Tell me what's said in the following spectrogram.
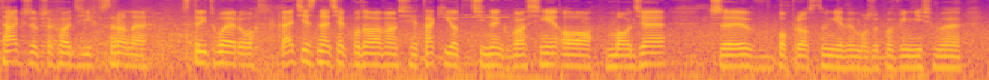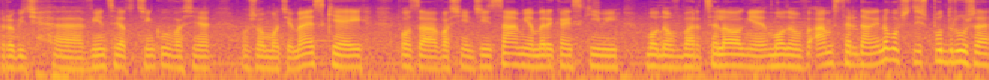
także przechodzi w stronę streetwearu. Dajcie znać jak podoba wam się taki odcinek właśnie o modzie, czy po prostu, nie wiem, może powinniśmy robić e, więcej odcinków właśnie może o modzie męskiej, poza właśnie jeansami amerykańskimi, modą w Barcelonie, modą w Amsterdamie, no bo przecież podróże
